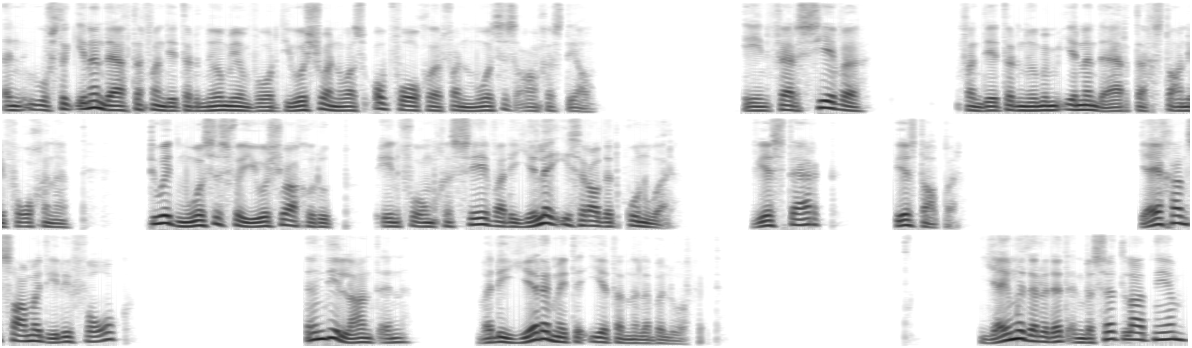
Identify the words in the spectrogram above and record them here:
In hoofstuk 31 van Deuteronomium word Joshua nou as opvolger van Moses aangestel. En vers 7 van Deuteronomium 31 staan die volgende: Toe het Moses vir Joshua geroep en vir hom gesê wat die hele Israel dit kon hoor. Wees sterk, wees dapper. Jy gaan saam met hierdie volk in die land in wat die Here met 'n eed aan hulle beloof het. Jy moet hulle dit in besit laat neem.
